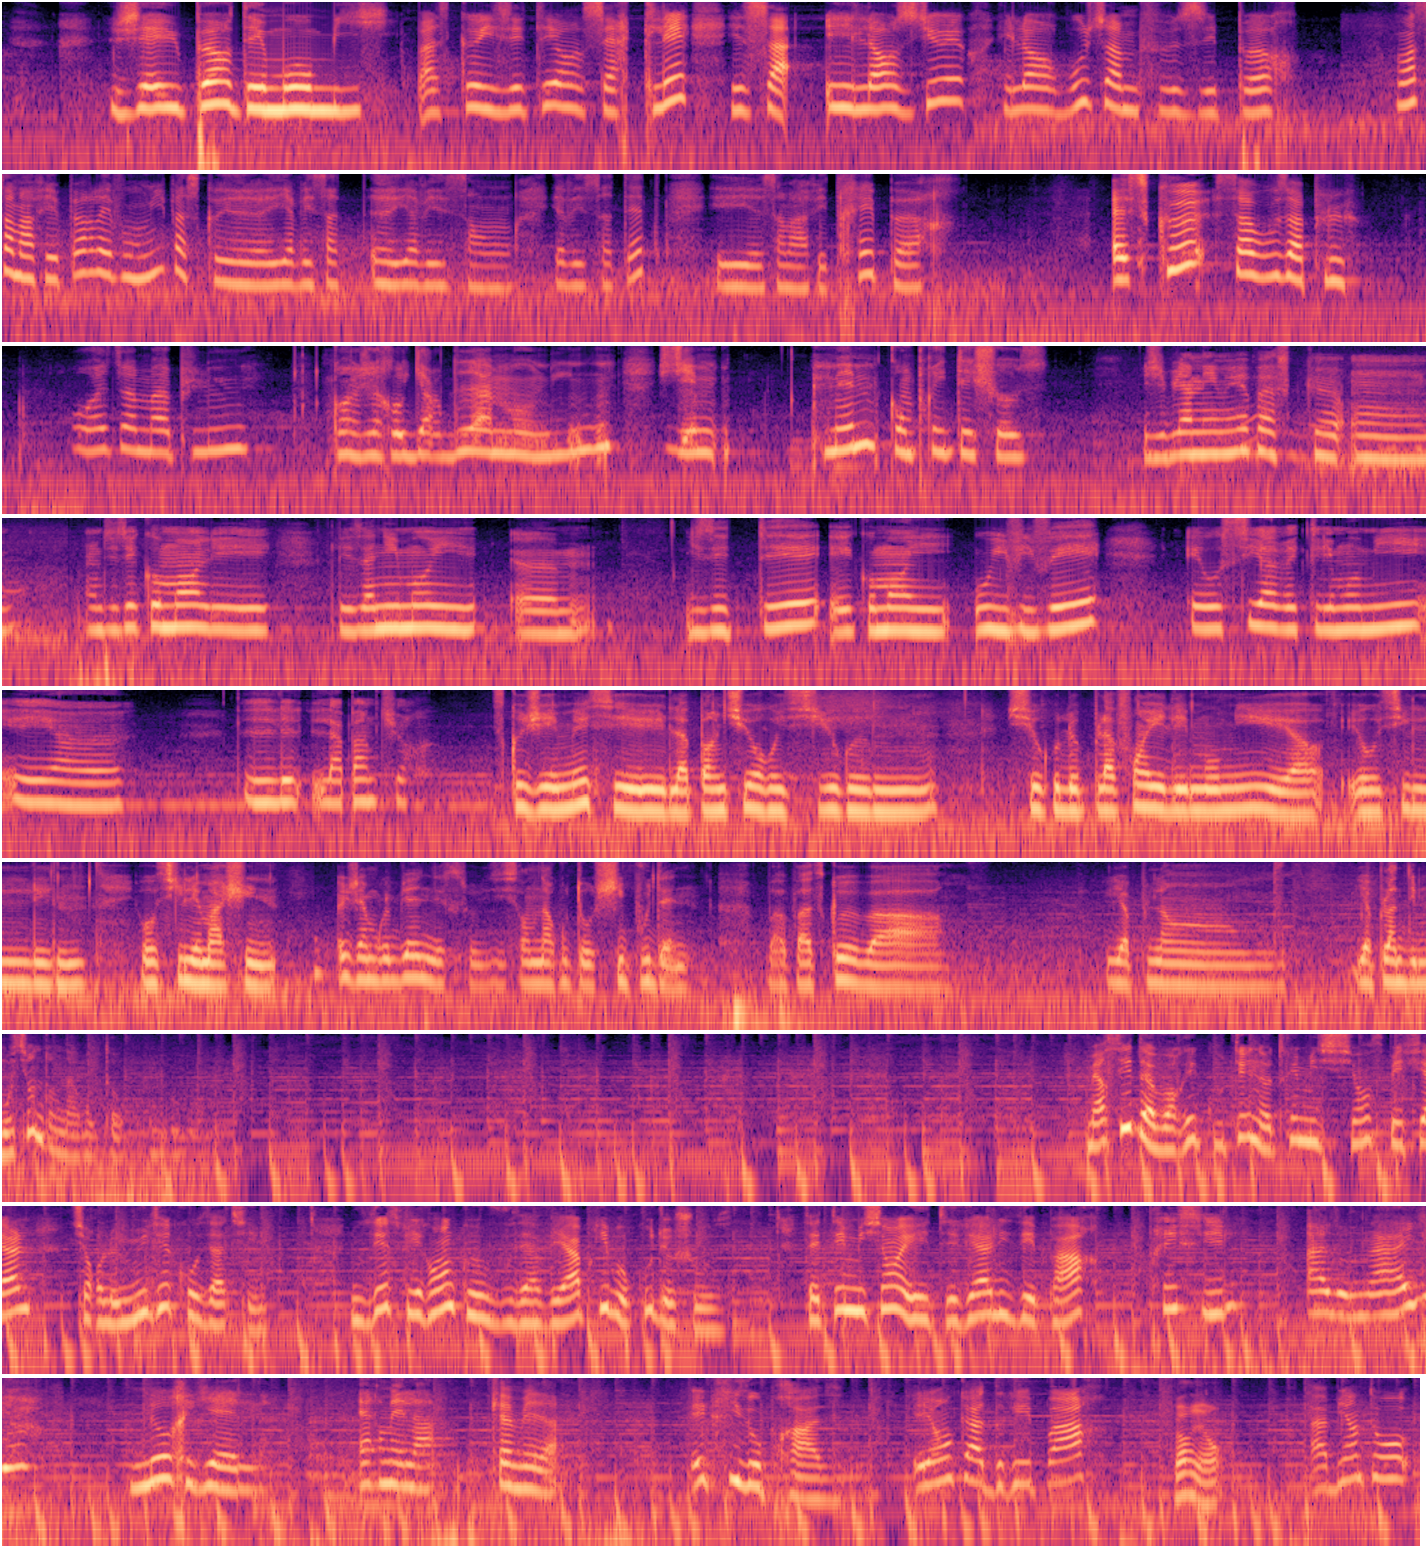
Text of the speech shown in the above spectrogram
J'ai eu peur des momies parce qu'ils étaient encerclés et ça et leurs yeux et leur bouche ça me faisait peur. Moi, ça m'a fait peur les vomis parce qu'il y, avait sa- euh, y, avait son- y avait sa tête et ça m'a fait très peur. Est-ce que ça vous a plu? Ouais, ça m'a plu. Quand j'ai regardé la momie, j'ai même compris des choses. J'ai bien aimé parce que on, on disait comment les, les animaux ils, euh, ils étaient et comment ils, où ils vivaient et aussi avec les momies et euh, la peinture. Ce que j'ai aimé, c'est la peinture sur, euh, sur le plafond et les momies et, euh, aussi, les, aussi les machines. J'aimerais bien une exposition Naruto Shippuden. Bah, parce que bah il y a plein il y a plein d'émotions dans Naruto. Merci d'avoir écouté notre émission spéciale sur le musée Crozatier. Nous espérons que vous avez appris beaucoup de choses. Cette émission a été réalisée par Priscille, Adonai, Noriel, Hermela, Camilla. et Chrysophrase et encadrée par Florian. À bientôt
